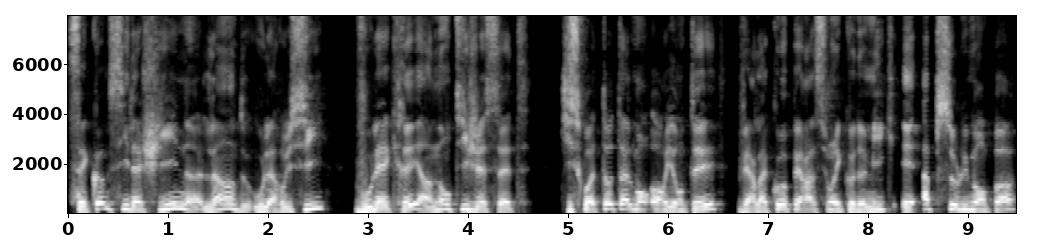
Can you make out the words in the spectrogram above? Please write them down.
C'est comme si la Chine, l'Inde ou la Russie voulaient créer un anti-G7 qui soit totalement orienté vers la coopération économique et absolument pas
